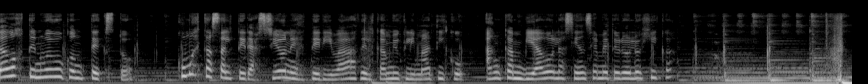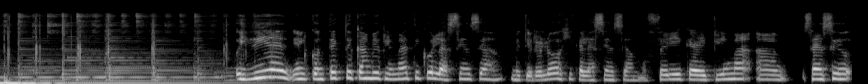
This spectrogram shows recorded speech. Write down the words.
Dado este nuevo contexto, ¿cómo estas alteraciones derivadas del cambio climático han cambiado la ciencia meteorológica? Hoy día, en el contexto de cambio climático, las ciencias meteorológicas, las ciencias atmosféricas y clima han, sido,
